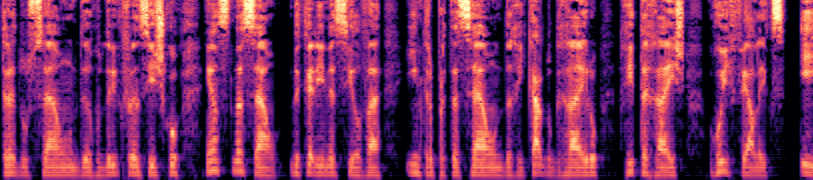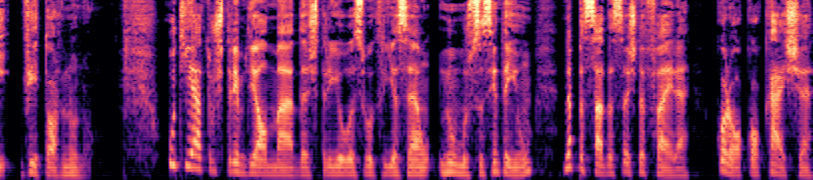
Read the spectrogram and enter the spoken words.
Tradução de Rodrigo Francisco, encenação de Karina Silva, interpretação de Ricardo Guerreiro, Rita Reis, Rui Félix e Vitor Nuno. O Teatro Extremo de Almada estreou a sua criação número 61 na passada sexta-feira. Coroco Caixa,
